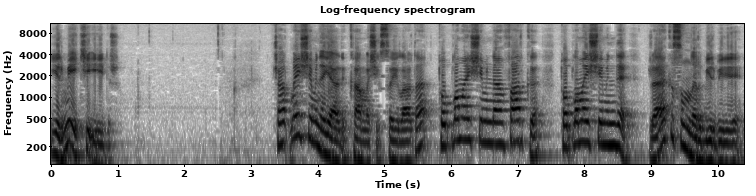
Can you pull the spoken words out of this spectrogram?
22 i'dir. Çarpma işlemine geldik karmaşık sayılarda. Toplama işleminden farkı toplama işleminde reel kısımları birbiriyle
